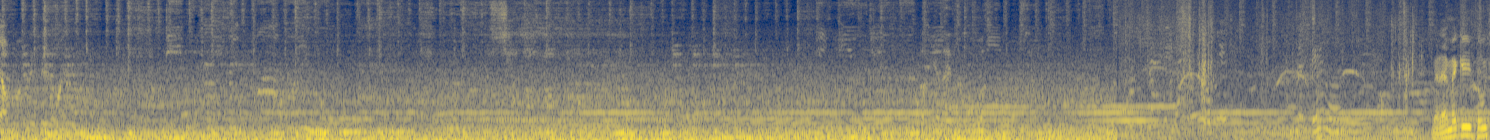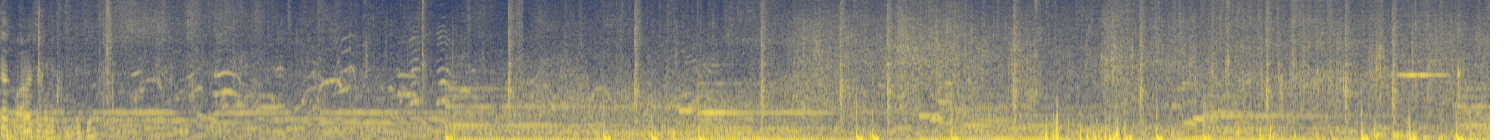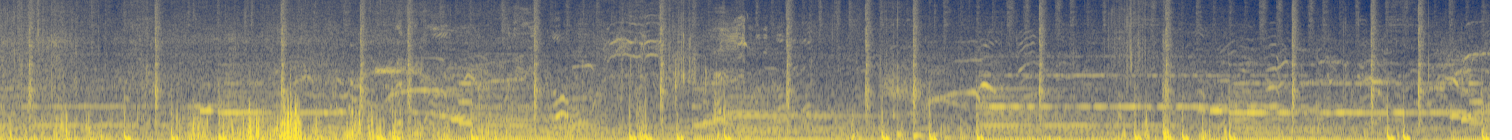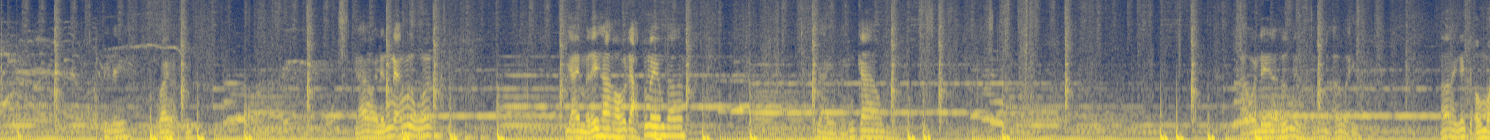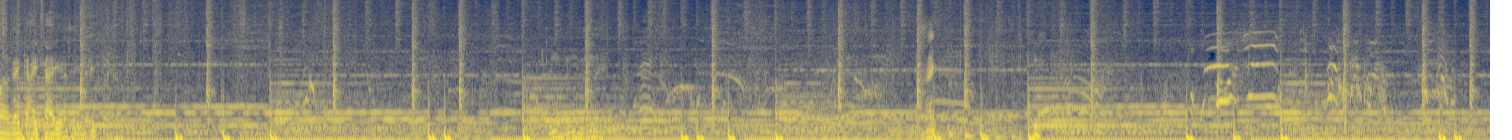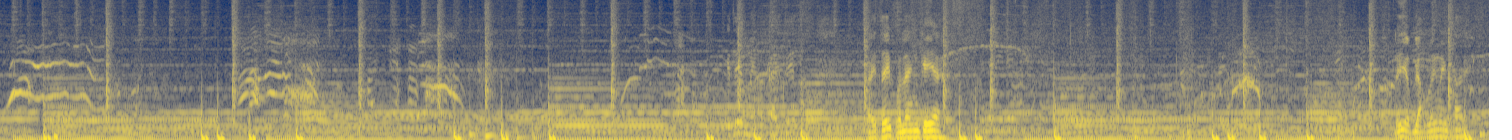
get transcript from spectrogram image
trong luôn, đi đi ngoài mẹ lấy mấy cái túi sách bỏ ra sao con để xuống ngồi đạp xuống đây không sao đâu giày vẫn cao Thảo đi hướng này cũng đỡ vậy đó là cái chỗ mà cày cày cày thì để ít vậy thôi kia Đi dọc dọc lên đây coi.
